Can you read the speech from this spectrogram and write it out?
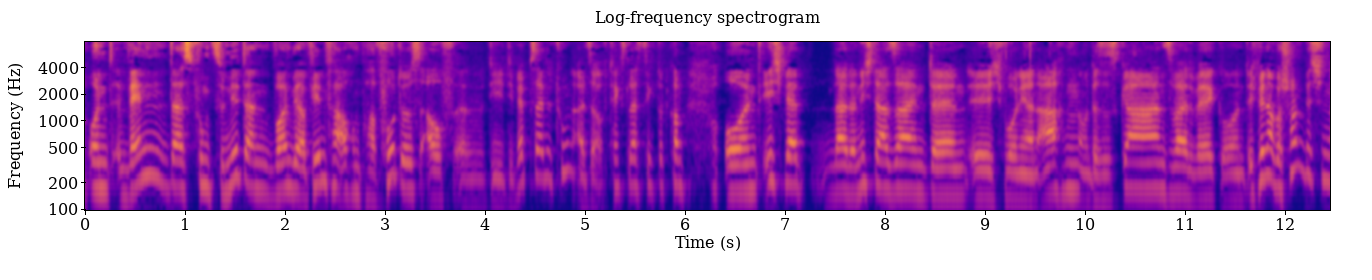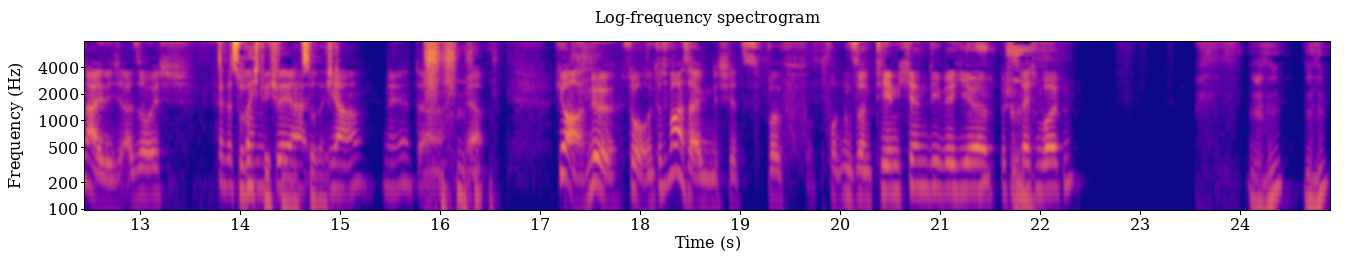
Und wenn das funktioniert, dann wollen wir auf jeden Fall auch ein paar Fotos auf äh, die, die Webseite tun, also auf textlastic.com. Und ich werde leider nicht da sein, denn ich wohne ja in Aachen und das ist ganz weit weg. Und ich bin aber schon ein bisschen neidisch. Also ich finde das zu Recht, wie ich finde, zu Recht. Ja, nee, da, ja. Ja, nö, so, und das war's eigentlich jetzt von unseren Themchen, die wir hier besprechen wollten. Mhm, mhm.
